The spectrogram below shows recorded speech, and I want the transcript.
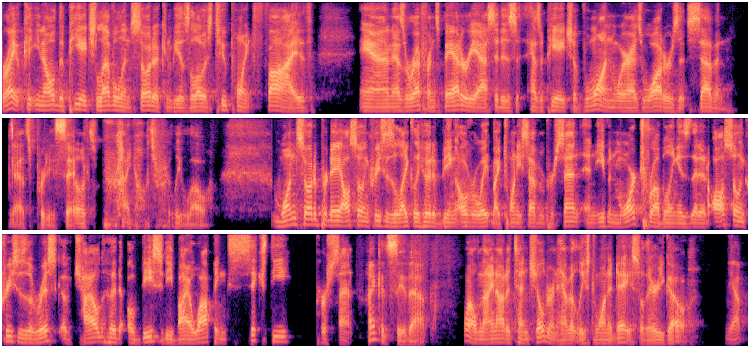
Right. You know, the pH level in soda can be as low as 2.5. And as a reference, battery acid is has a pH of one, whereas water is at seven. That's pretty sick. So it's I know it's really low. One soda per day also increases the likelihood of being overweight by 27%. And even more troubling is that it also increases the risk of childhood obesity by a whopping 60%. I could see that. Well, nine out of 10 children have at least one a day. So there you go. Yep.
